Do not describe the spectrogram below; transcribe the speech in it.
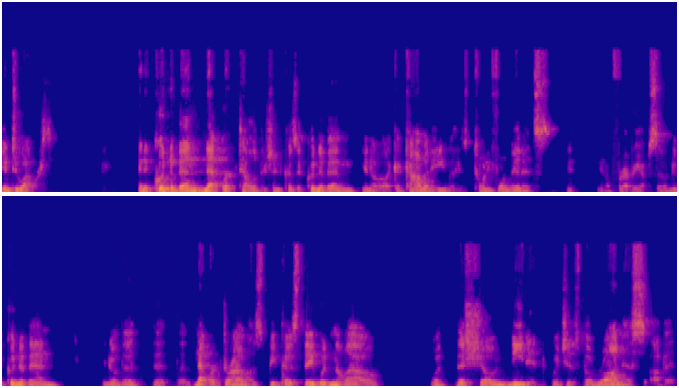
in two hours and it couldn't have been network television because it couldn't have been you know like a comedy like 24 minutes you know for every episode. And it couldn't have been you know the the, the network dramas because they wouldn't allow what this show needed which is the rawness of it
